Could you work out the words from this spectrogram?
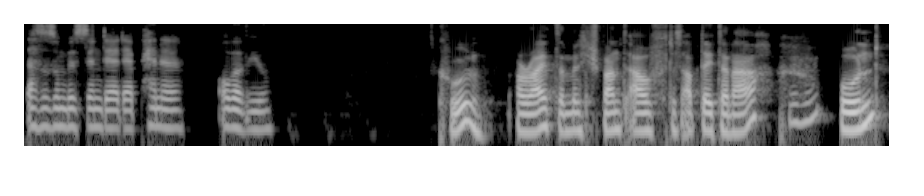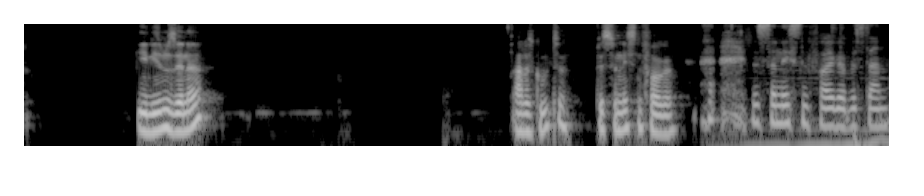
Das ist so ein bisschen der, der Panel-Overview. Cool. Alright, dann bin ich gespannt auf das Update danach. Mhm. Und in diesem Sinne, alles Gute. Bis zur nächsten Folge. Bis zur nächsten Folge. Bis dann.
